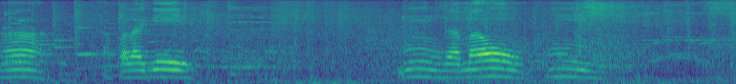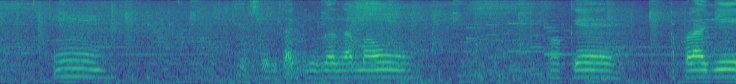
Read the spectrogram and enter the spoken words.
Nah apa lagi? Hmm nggak mau. Hmm. Hmm. Disentak juga nggak mau. Oke apa lagi?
